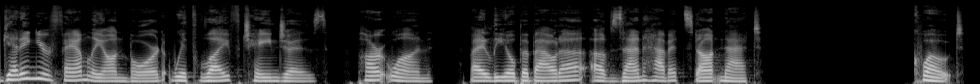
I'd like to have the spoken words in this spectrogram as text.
Getting your family on board with life changes. Part 1 by Leo Babauta of ZenHabits.net. Quote,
